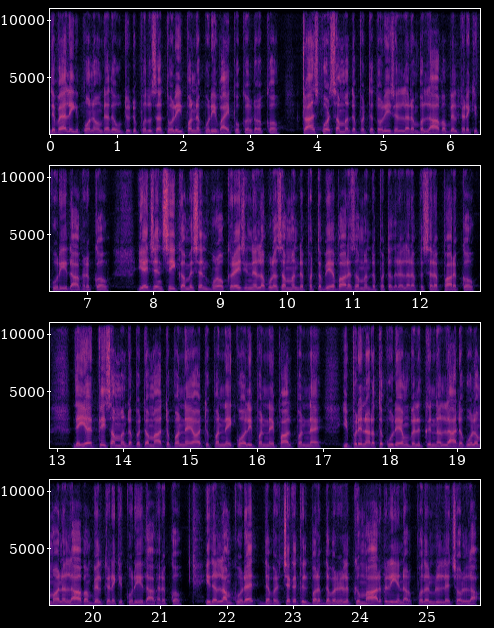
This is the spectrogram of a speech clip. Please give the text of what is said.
இந்த வேலைக்கு போனவங்க அதை விட்டுட்டு புதுசாக தொழில் பண்ணக்கூடிய வாய்ப்புகள் இருக்கும். டிரான்ஸ்போர்ட் சம்பந்தப்பட்ட தொழில்களில் ரொம்ப லாபங்கள் கிடைக்கக்கூடியதாக இருக்கும். ஏஜென்சி கமிஷன் புரோக்கரேஜ் நிலப்புல சம்பந்தப்பட்ட வியாபார சம்பந்தப்பட்டதுல ரொம்ப சிறப்பாக இருக்கும். இந்த இயற்கை சம்பந்தப்பட்ட மாட்டுப் பண்ணை ஆட்டுப்பண்ணை கோழி பண்ணை பால் பண்ணை இப்படி நடத்தக்கூடியவங்களுக்கு நல்ல அனுகூலமான லாபங்கள் கிடைக்கக்கூடியதாக இருக்கும். இதெல்லாம் கூட இந்த விருச்சகத்தில் பிறந்தவர்களுக்கு மார்கழியின் அற்புதங்களில் சொல்லலாம்.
